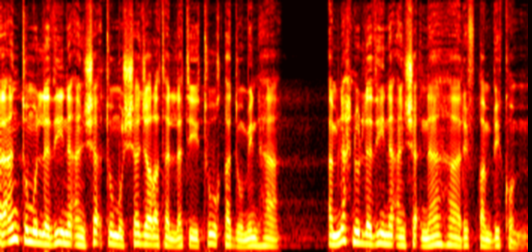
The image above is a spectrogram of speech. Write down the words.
أأنتم الذين أنشأتم الشجرة التي توقد منها أم نحن الذين أنشأناها رفقا بكم؟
